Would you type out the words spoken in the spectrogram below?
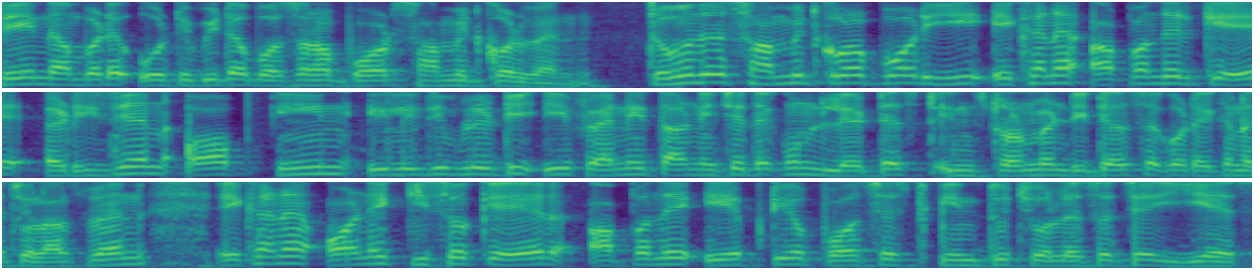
সেই নাম্বারে ওটিপিটা বসানোর পর সাবমিট করবেন। তোমাদের সাবমিট করার পরই এখানে আপনাদেরকে reason of ineligibility if any তার নিচে দেখুন লেটেস্ট ইনস্টলমেন্ট ডিটেলসে করে এখানে চলে আসবেন। এখানে অনেক কৃষকের আপনাদের এফটিও প্রসেস কিন্তু চলে এসেছে ইয়েস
